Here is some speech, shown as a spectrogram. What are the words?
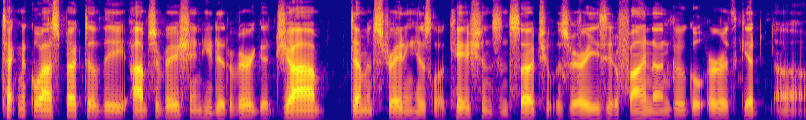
technical aspect of the observation. He did a very good job demonstrating his locations and such. It was very easy to find on Google Earth, get, uh,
